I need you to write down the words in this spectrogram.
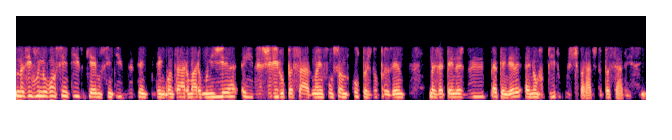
mas evolui no bom sentido, que é no sentido de, de, encontrar uma harmonia e de gerir o passado, não em função de culpas do presente, mas apenas de aprender a não repetir os disparates do passado, isso sim.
